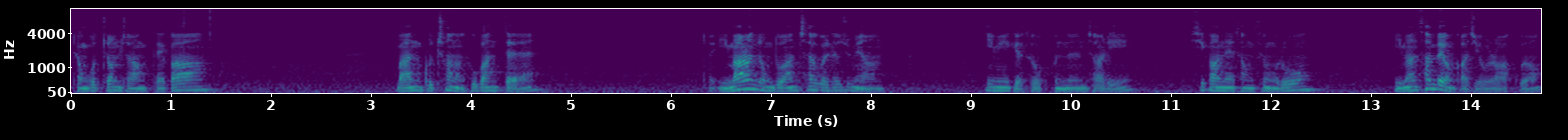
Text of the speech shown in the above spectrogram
전고점 저항대가 19,000원 후반대. 2만원 정도 안착을 해주면 힘이 계속 붙는 자리. 시간의 상승으로 2300원까지 올라왔고요.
